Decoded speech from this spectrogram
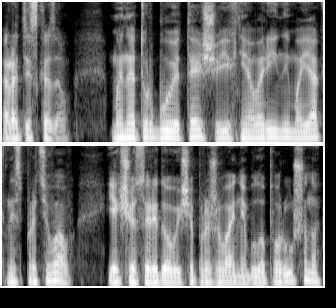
Раті сказав: мене турбує те, що їхній аварійний маяк не спрацював, якщо середовище проживання було порушено,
